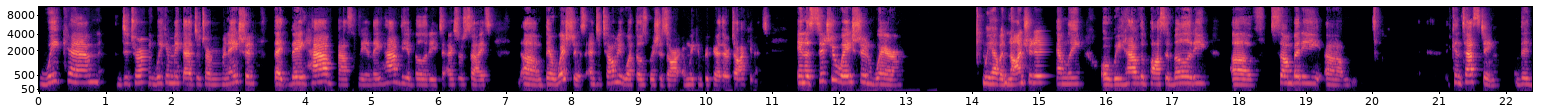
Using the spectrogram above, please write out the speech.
we can determine we can make that determination that they have capacity and they have the ability to exercise um, their wishes and to tell me what those wishes are, and we can prepare their documents. In a situation where we have a non traditional family or we have the possibility of somebody um, contesting the,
